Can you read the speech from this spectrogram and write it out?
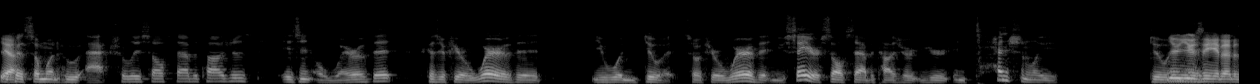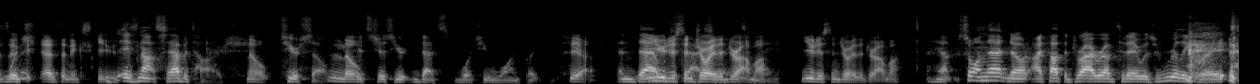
Yeah. because someone who actually self sabotages isn't aware of it. Because if you're aware of it, you wouldn't do it. So if you're aware of it and you say you're self sabotage, you're intentionally doing You're using it as which an, as an excuse. It's not sabotage. No. To yourself. No. It's just your that's what you want, but Yeah. and that You just enjoy the drama. You just enjoy the drama. Yeah. So on that note, I thought the dry rub today was really great.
